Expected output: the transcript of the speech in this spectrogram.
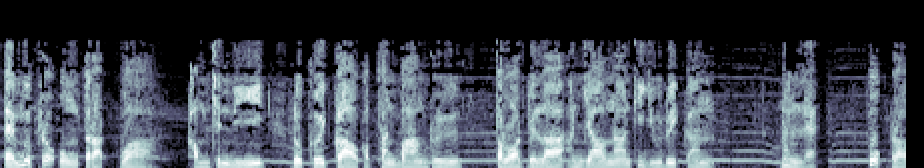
แต่เมื่อพระองค์ตรัสว่าคำเช่นนี้เราเคยกล่าวกับท่านบ้างหรือ ตลอดเวลาอันยาวนานที่อยู่ด้วยกัน นั่นแหละ พวกเรา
